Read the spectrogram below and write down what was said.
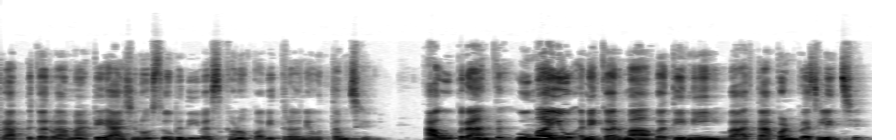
પ્રાપ્ત કરવા માટે આજનો શુભ દિવસ ઘણો પવિત્ર અને ઉત્તમ છે. આ ઉપરાંત હુમાયુ અને કર્માવતીની વાર્તા પણ પ્રચલિત છે.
